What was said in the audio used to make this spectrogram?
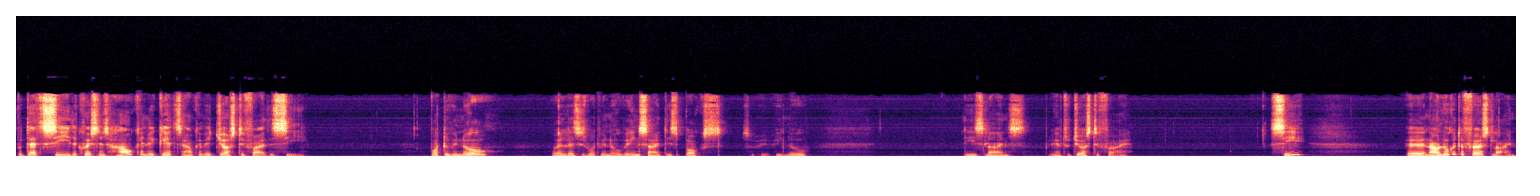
But that C, the question is how can we get, how can we justify the C? What do we know? Well, this is what we know. We're inside this box, so we, we know these lines, we have to justify. See? Uh, now look at the first line.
